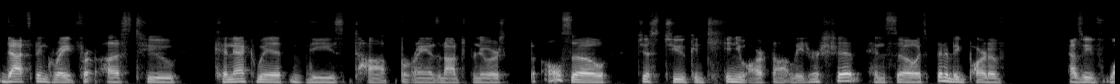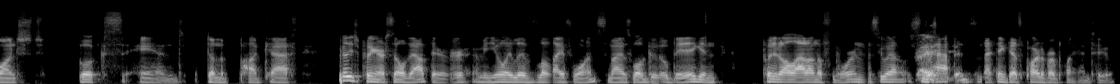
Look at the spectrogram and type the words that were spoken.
that's been great for us to connect with these top brands and entrepreneurs, but also just to continue our thought leadership. And so it's been a big part of as we've launched books and done the podcast, really just putting ourselves out there. I mean, you only live life once, might as well go big and put it all out on the floor and see what see right. what happens. And I think that's part of our plan too.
